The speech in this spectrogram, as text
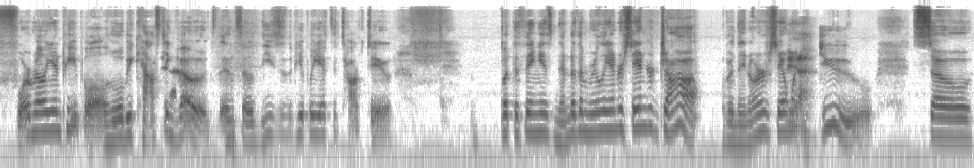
four million people who will be casting votes, and so these are the people you have to talk to. But the thing is, none of them really understand your job, and they don't understand what Yeah. you do. So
